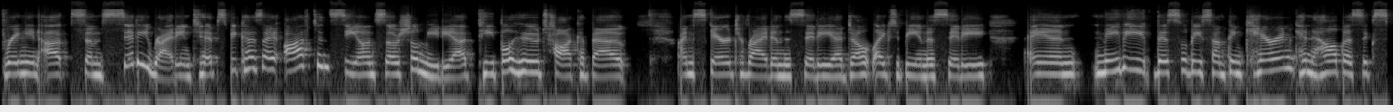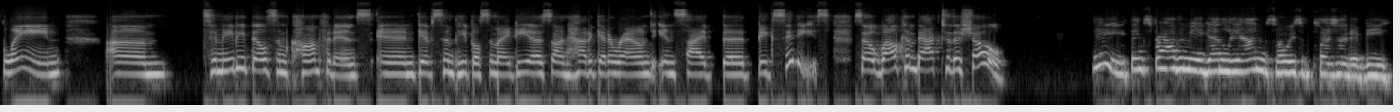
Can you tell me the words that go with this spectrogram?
bringing up some city riding tips? Because I often see on social media people who talk about, I'm scared to ride in the city. I don't like to be in the city. And maybe this will be something Karen can help us explain um, to maybe build some confidence and give some people some ideas on how to get around inside the big cities. So, welcome back to the show. Hey, thanks for having me again, Liane. It's always a pleasure to be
